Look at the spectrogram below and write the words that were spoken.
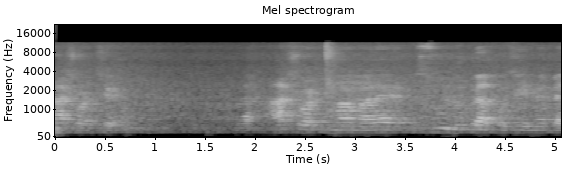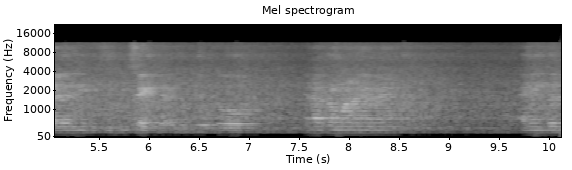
આ શોર્ટ છે. આ શોર્ટમાં મારે શું લુક રાખવો છે એ મેં પહેલેથી ડિસાઈડ કરેલું છે. તો એના પ્રમાણે મેં એની અંદર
